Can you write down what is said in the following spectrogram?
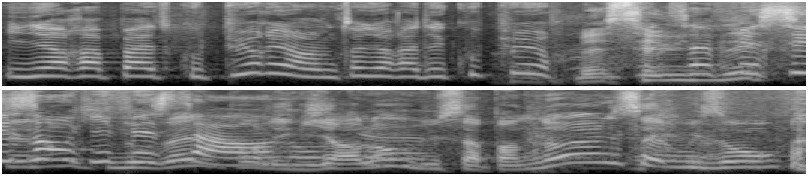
Il n'y aura pas de coupure et en même temps il y aura des coupures. Mais c'est ça une fait six ans qu'il fait ça. pour hein, les guirlandes euh, du sapin de Noël, ça, Louison.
